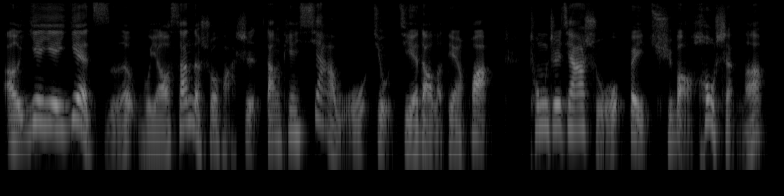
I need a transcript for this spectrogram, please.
而叶叶叶子五幺三的说法是当天下午就接到了电话，通知家属被取保候审了。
